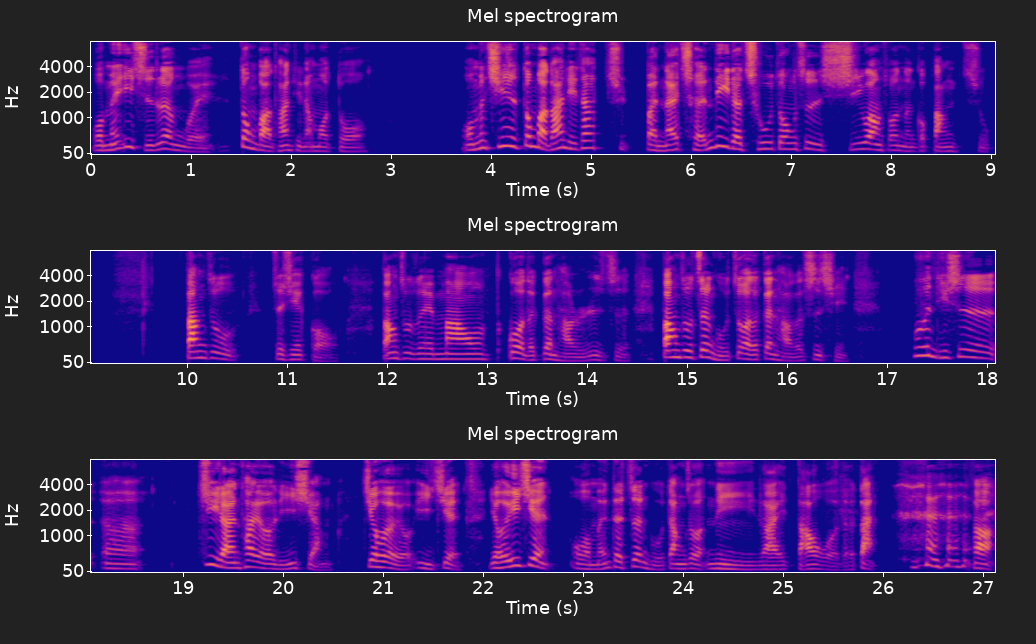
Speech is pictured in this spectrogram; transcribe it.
我们一直认为动保团体那么多，我们其实动保团体它本来成立的初衷是希望说能够帮助帮助这些狗。帮助这些猫过得更好的日子，帮助政府做的更好的事情。问题是，呃，既然他有理想，就会有意见。有意见，我们的政府当做你来捣我的蛋 啊！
